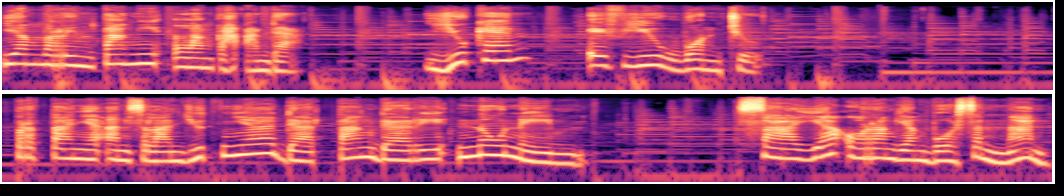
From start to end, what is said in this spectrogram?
yang merintangi langkah Anda. You can if you want to. Pertanyaan selanjutnya datang dari No Name. Saya orang yang bosenan.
